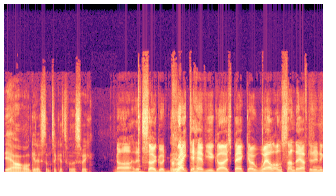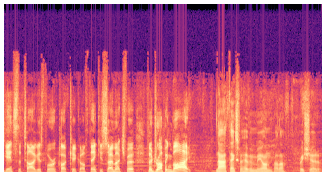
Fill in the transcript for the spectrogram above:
yeah, I'll, I'll, get her some tickets for this week. Ah, oh, that's so good. Yeah. Great to have you guys back. Go well on Sunday afternoon against the Tigers, four o'clock kickoff. Thank you so much for for dropping by. Nah, thanks for having me on, brother. Appreciate it.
